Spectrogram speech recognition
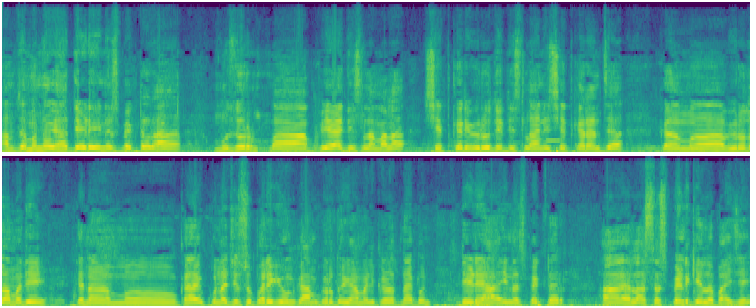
आमचं म्हणणं हा देडे इन्स्पेक्टर हा मुजूर पीआय दिसला मला शेतकरी विरोधी दिसला आणि शेतकऱ्यांच्या विरोधामध्ये त्यानं काय कुणाची सुपारी घेऊन काम करतो हे आम्हाला कळत नाही पण देडे हा इन्स्पेक्टर हा ह्याला सस्पेंड केलं पाहिजे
